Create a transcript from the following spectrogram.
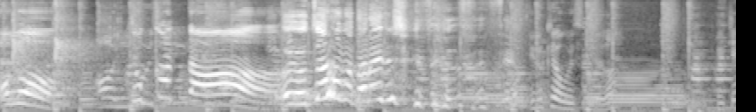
어머 똑같다 어, 여짤 한번 따라해 주실 수 있으세요? 이렇게 하고 있습니다 이렇게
